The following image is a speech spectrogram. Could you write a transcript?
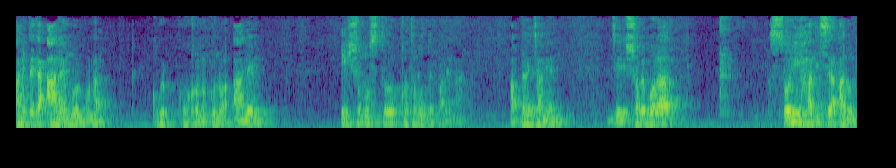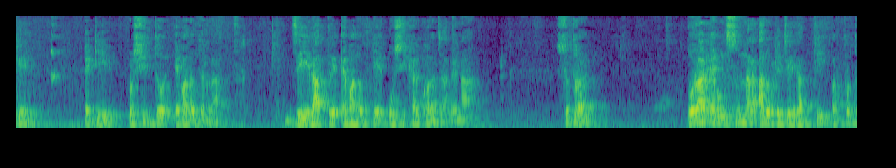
আমি তাকে আলেম বলব না কখনো কোনো আলেম এই সমস্ত কথা বলতে পারে না। আপনারা জানেন যে সবে বরাত সহি হাদিসের আলোকে এটি প্রসিদ্ধ এবাদতের রাত, যেই রাত্রে এবাদতকে অস্বীকার করা যাবে না। সুতরাং কোরআন এবং সুন্নার আলোকে যে রাতটি অত্যন্ত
